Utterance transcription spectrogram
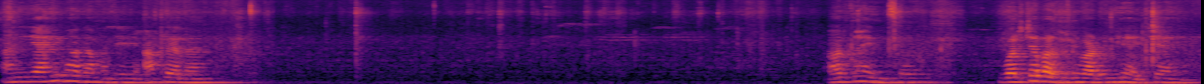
आणि याही भागामध्ये आपल्याला अर्धा इंच वरच्या बाजूने वाढून घ्यायचे आहे.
